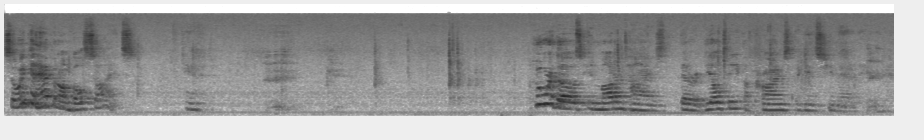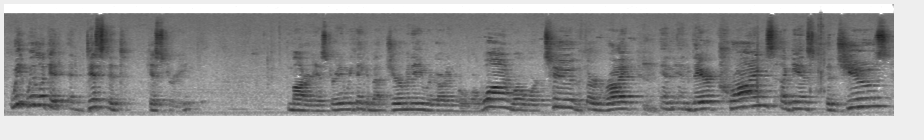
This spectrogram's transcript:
So it can happen on both sides, can it? Who are those in modern times that are guilty of crimes against humanity? We, we look at, at distant history, modern history, and we think about Germany regarding World War I, World War II, the Third Reich, and, and their crimes against the Jews,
